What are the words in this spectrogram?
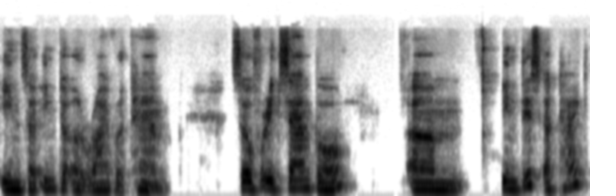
in the inter-arrival time. So for example, um, in this attack,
